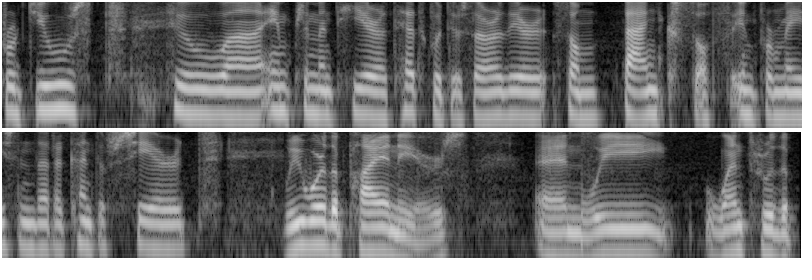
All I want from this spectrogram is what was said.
produced to uh, implement here at headquarters? Are there some banks of information that are kind of shared? We were the pioneers and we went through the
